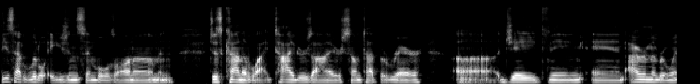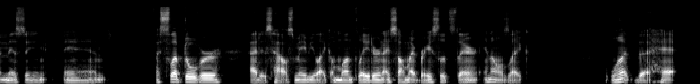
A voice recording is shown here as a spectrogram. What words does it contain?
these had little Asian symbols on them and just kind of like tiger's eye or some type of rare uh, jade thing, and I remember it went missing, and I slept over at his house maybe like a month later, and I saw my bracelets there, and I was like, "What the heck?"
